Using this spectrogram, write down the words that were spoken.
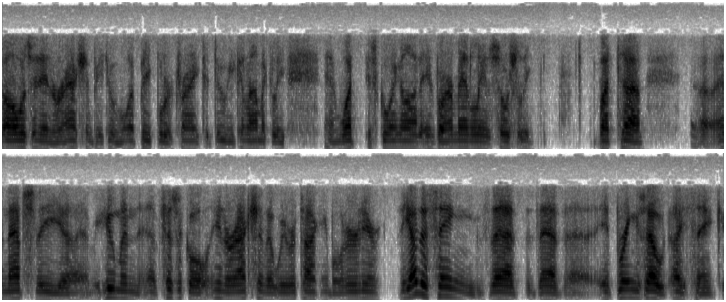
always an interaction between what people are trying to do economically and what is going on environmentally and socially. But uh, uh, and that's the uh, human uh, physical interaction that we were talking about earlier. The other thing that that uh, it brings out, I think,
